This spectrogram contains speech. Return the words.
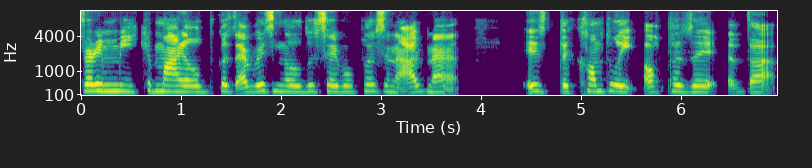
very meek and mild because every single disabled person I've met is the complete opposite of that.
